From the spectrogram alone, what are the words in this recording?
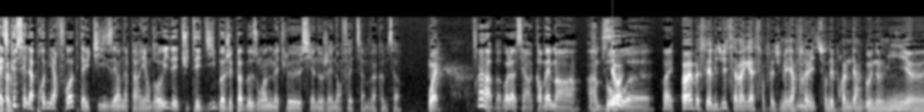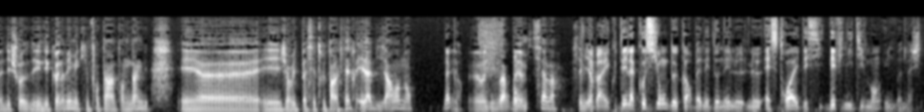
Est-ce que de- c'est la première fois que tu as utilisé un appareil Android et tu t'es dit, bah j'ai pas besoin de mettre le cyanogène en fait, ça me va comme ça? Ouais. Ah bah voilà, c'est un- quand même un, un beau... euh, ouais. Ouais, parce que d'habitude ça m'agace en fait. Je m'énerve très Mm. vite sur des problèmes d'ergonomie, euh, des choses, des, des conneries, mais qui me font perdre un temps de dingue. Et, euh, et j'ai envie de passer le truc par la fenêtre. Et là, bizarrement, non. D'accord. Euh, au niveau ergonomie, ça va, c'est bien. Eh ben écoutez, la caution de Corben est donnée, le, le S3 est définitivement une bonne machine.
